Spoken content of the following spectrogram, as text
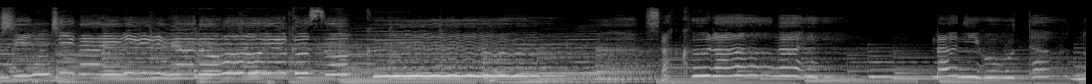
信じないあの約束。桜がいい何を歌うの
